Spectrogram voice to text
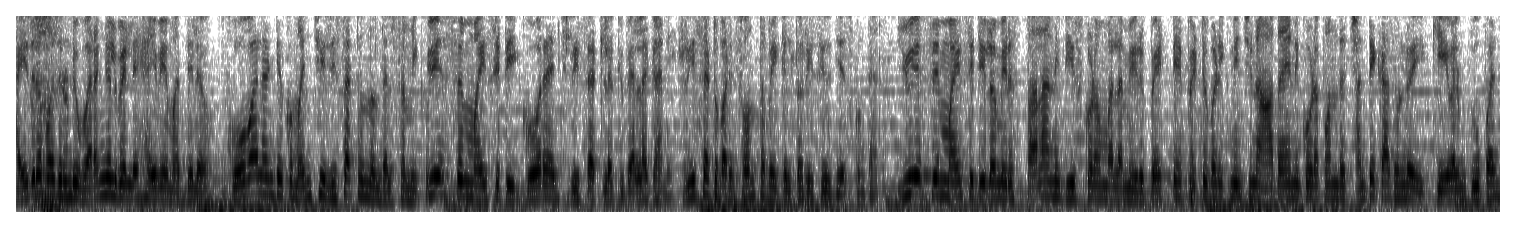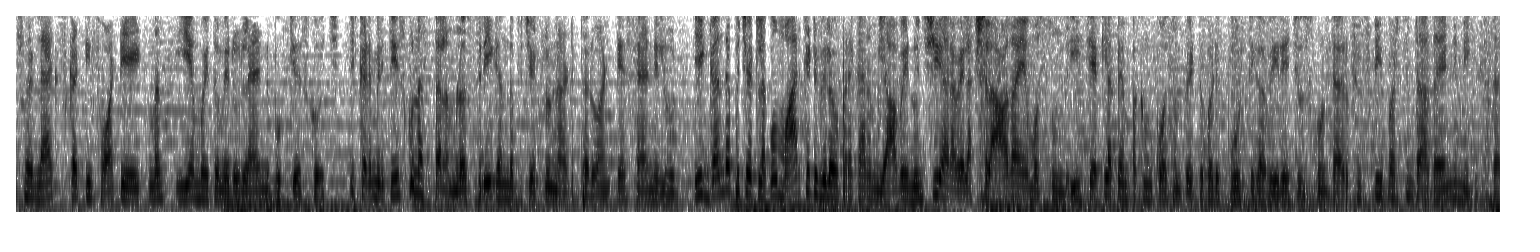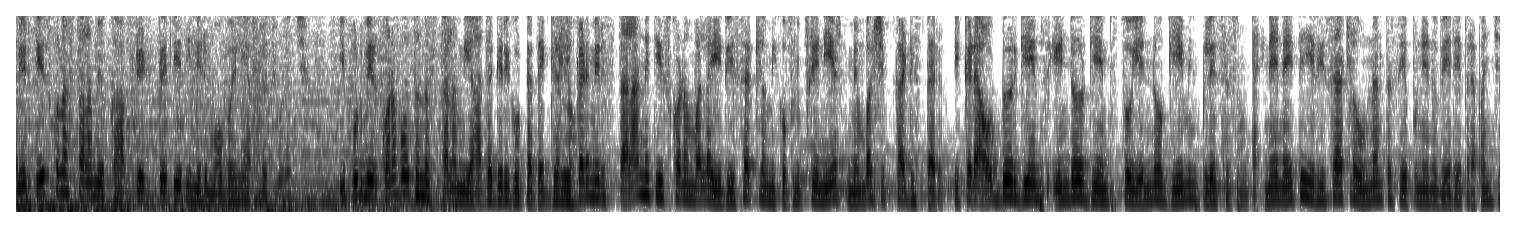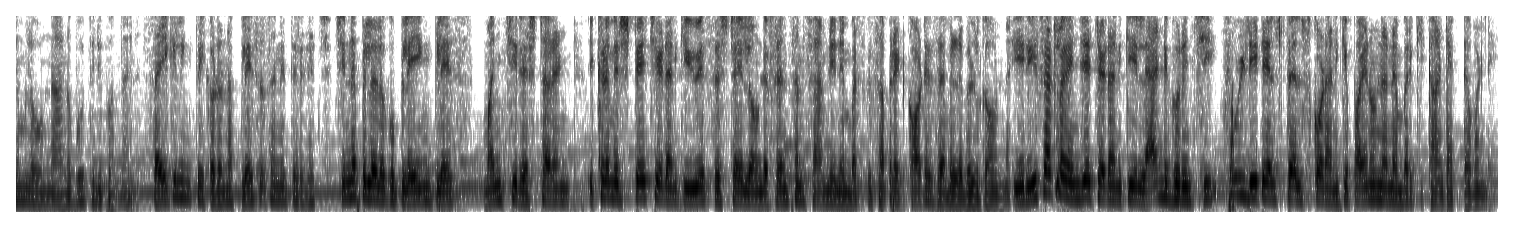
హైదరాబాద్ నుండి వరంగల్ వెళ్ళే హైవే మధ్యలో గోవా లాంటి ఒక మంచి రిసార్ట్ ఉందని తెలుసా మీకు? యుఎస్ఎంఐ మై సిటీ గోరాంచ్ రిసార్ట్లోకి వెళ్ళగానే రిసార్ట్ వారి సొంత వెహికల్తో రిసీవ్ చేసుకుంటారు. యుఎస్ఎంఐ మై సిటీలో మీరు స్థలాన్ని తీసుకోవడం వల్ల మీరు పెట్టే పెట్టుబడికి మించిన ఆదాయాన్ని కూడా పొందొచ్చు. అంతేకాకుండా ఈ కేవలం టూ పాయింట్ ఫైవ్ లాక్స్ కట్టి ఫార్టీ ఎయిట్ మంత్స్ ఈఎంఐ తో మీరు ల్యాండ్ బుక్ చేసుకోవచ్చు. ఇక్కడ మీరు తీసుకున్న స్థలంలో శ్రీగంధపు చెట్లు నాటుతారు అంటే శాండిల్వుడ్. ఈ గంధపు చెట్లకు మార్కెట్ విలువ ప్రకారం యాభై నుంచి అరవై లక్షల ఆదాయం వస్తుంది. ఈ చెట్ల పెంపకం కోసం పెట్టుబడి పూర్తిగా వీరే చూసుకుంటారు. ఫిఫ్టీ పర్సెంట్ ఆదాయాన్ని మీకు ఇస్తారు. తీసుకున్న స్థలం యొక్క అప్డేట్ ప్రతిదీ మీరు మొబైల్ యాప్లో చూడొచ్చు. ఇప్పుడు మీరు కొనబోతున్న స్థలం యాదగిరిగుట్ట దగ్గర దగ్గరలో. ఇక్కడ మీరు స్థలాన్ని తీసుకోవడం వల్ల ఈ రిసార్ట్లో మీకు ఫిఫ్టీన్ ఇయర్స్ మెంబర్షిప్ కార్డ్ ఇస్తారు. ఇక్కడ అవుట్డోర్ గేమ్స్ ఇండోర్ గేమ్స్తో ఎన్నో గేమింగ్ ప్లేసెస్ ఉంటాయి. నేనైతే ఈ రిసార్ట్లో ఉన్నంత సేపు నేను వేరే ప్రపంచంలో ఉన్న అనుభూతిని పొందాను. సైకిలింగ్తో ఇక్కడ ఉన్న ప్లేసెస్ అన్ని తిరగచ్చు. చిన్న పిల్లలకు ప్లేయింగ్ ప్లేస్ మంచి రెస్టారెంట్ ఇక్కడ మీరు స్టే చేయడానికి యూఎస్ స్టైల్లో ఉండే ఫ్రెండ్స్ అండ్ ఫ్యామిలీ మెంబర్స్కి సపరేట్ కాటేజ్ అవైలబుల్గా ఉన్నాయి. ఈ రిసార్ట్లో ఎంజాయ్ చేయడానికి ల్యాండ్ గురించి ఫుల్ డీటెయిల్స్ తెలుసుకోవడానికి పైన నెంబర్కి కాంటాక్ట్ అవ్వండి.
